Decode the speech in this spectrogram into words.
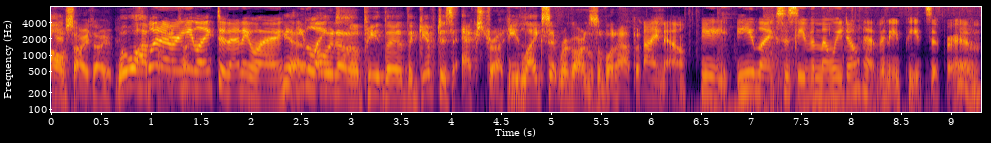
okay. oh, sorry, sorry. Well, we'll have Whatever. He liked it anyway. Yeah. He oh, liked, oh no, the, the the gift is extra. He, He- likes it regardless of what happens. I know. He he likes us even though we don't have any pizza for him.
